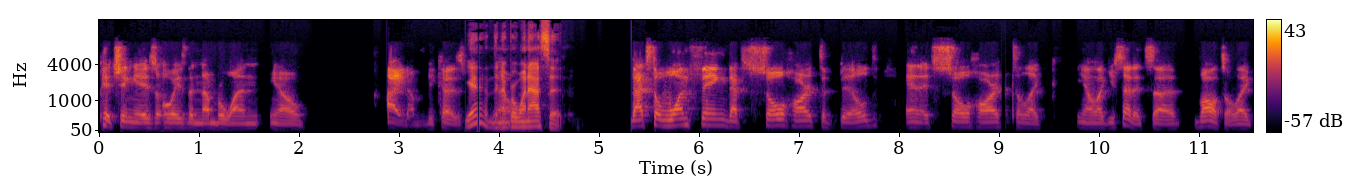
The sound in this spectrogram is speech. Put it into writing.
pitching is always the number one, you know, item because Yeah, the you number know, one asset. that's the one thing that's so hard to build and it's so hard to like you know like you said it's uh volatile like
